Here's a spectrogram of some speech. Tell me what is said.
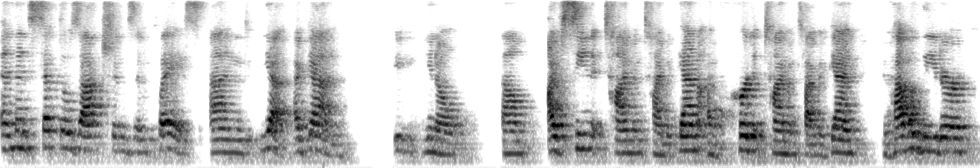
and then set those actions in place. And yeah, again, you know, um, I've seen it time and time again. I've heard it time and time again. You have a leader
